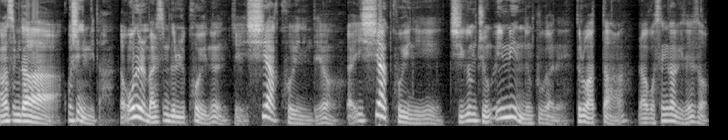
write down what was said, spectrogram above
반갑습니다. 코신입니다. 자, 오늘 말씀드릴 코인은 이제 시아 코인인데요. 자, 이 시아 코인이 지금 좀 의미 있는 구간에 들어왔다라고 생각이 돼서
